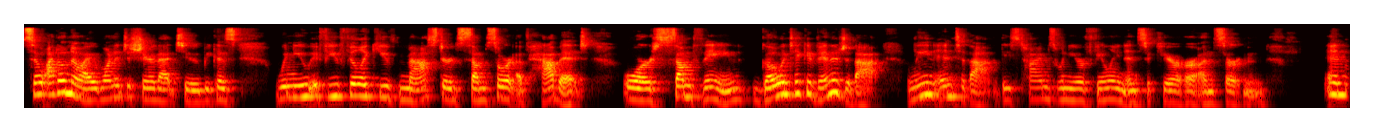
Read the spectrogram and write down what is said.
So I don't know. I wanted to share that too because when you, if you feel like you've mastered some sort of habit or something, go and take advantage of that. Lean into that these times when you're feeling insecure or uncertain. And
